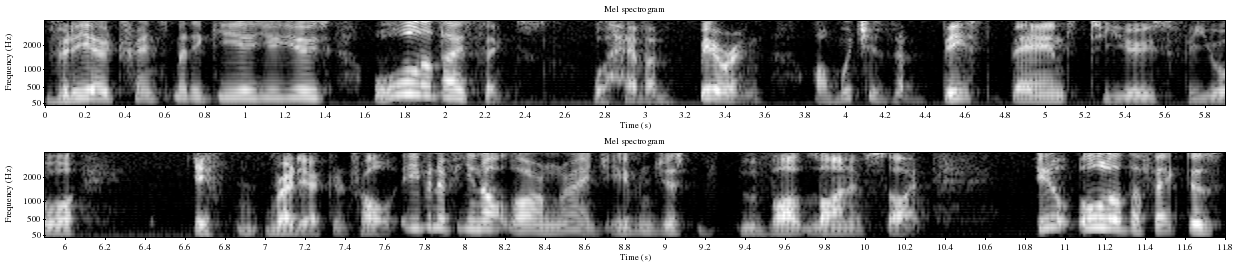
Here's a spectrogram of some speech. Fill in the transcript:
video transmitter gear you use, all of those things will have a bearing on which is the best band to use for your if radio control, even if you're not long range, even just line of sight. All of the factors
